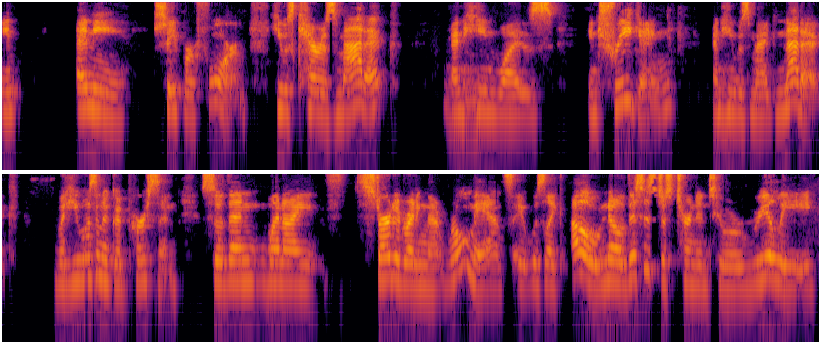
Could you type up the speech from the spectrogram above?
in any shape or form. He was charismatic and Mhm. he was intriguing and he was magnetic but he wasn't a good person so then when I started writing that romance it was like oh no this has just turned into a really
